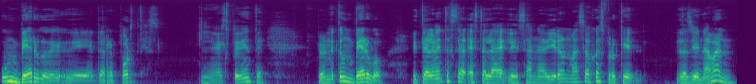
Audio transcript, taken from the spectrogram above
un vergo de, de reportes en el expediente. Pero neta, un vergo. Literalmente hasta, hasta les añadieron más hojas porque las llenaban.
